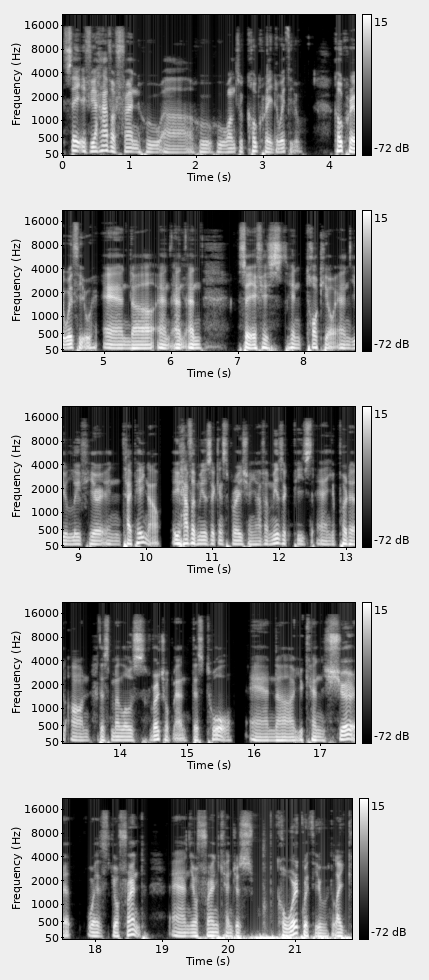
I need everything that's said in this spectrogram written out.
say if you have a friend who uh who who wants to co-create with you, co-create with you, and uh and and and say if he's in Tokyo and you live here in Taipei now, you have a music inspiration, you have a music piece, and you put it on this Melos virtual band, this tool, and uh, you can share it with your friend, and your friend can just co-work with you, like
